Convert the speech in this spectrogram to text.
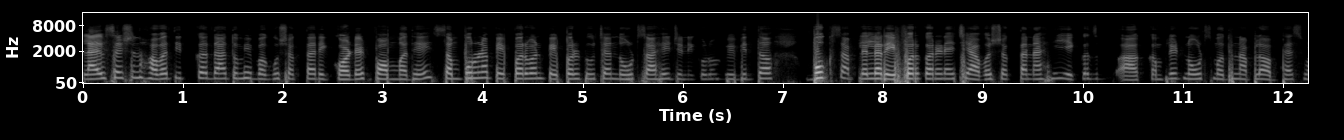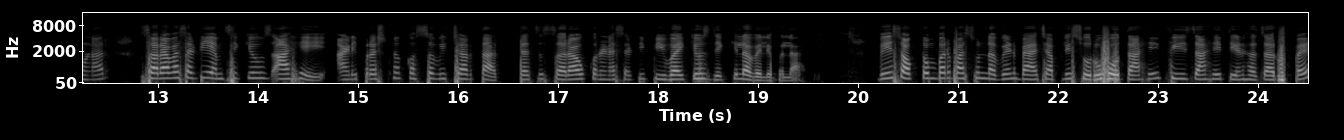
लाईव्ह सेशन हवं तितकंदा तुम्ही बघू शकता रेकॉर्डेड फॉर्ममध्ये संपूर्ण पेपर वन पेपर टूच्या नोट्स आहे जेणेकरून विविध बुक्स आपल्याला रेफर करण्याची आवश्यकता नाही. एकच कंप्लीट नोट्समधून आपला अभ्यास होणार. सरावासाठी एम सी क्यूज आहे आणि प्रश्न कसं विचारतात त्याचा सराव करण्यासाठी पी वाय क्यूज देखील अवेलेबल आहे. वीस ऑक्टोबरपासून नवीन बॅच आपली सुरू होत आहे. फीज आहे तीन हजार रुपये.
